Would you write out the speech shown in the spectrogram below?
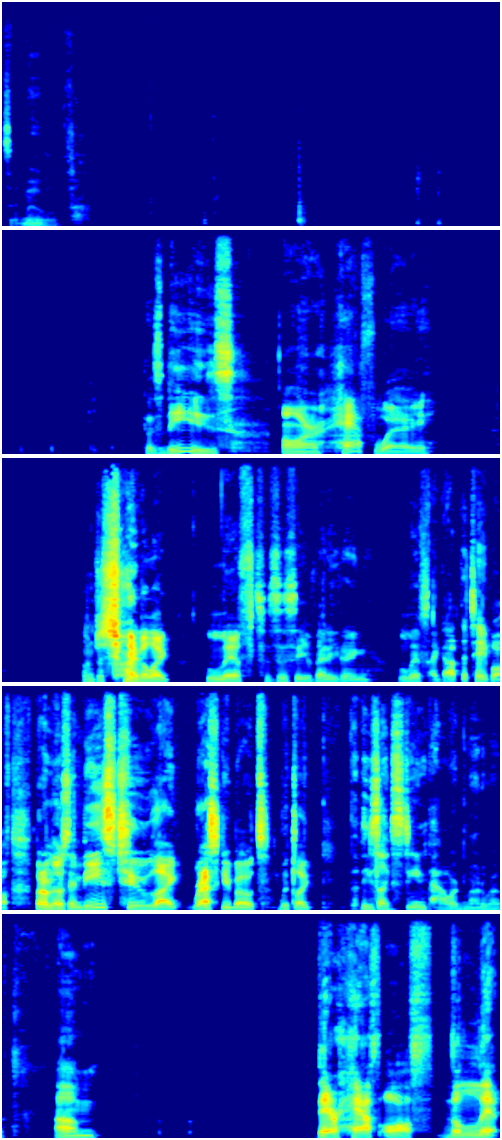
Does it move? Because these are halfway. I'm just trying to like lift to see if anything lifts. I got the tape off, but I'm noticing these two like rescue boats with like these like steam powered motorboats. Um, they're half off the lip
